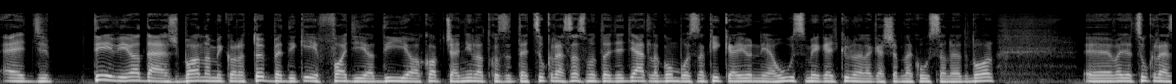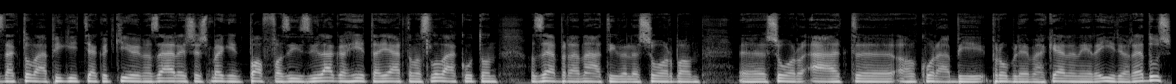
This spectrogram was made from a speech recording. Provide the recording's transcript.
egy tévéadásban, amikor a többedik év fagyi a díja kapcsán nyilatkozott egy cukrász, azt mondta, hogy egy átlag gombócnak ki kell jönnie 20, még egy különlegesebbnek 25-ból vagy a cukrászdák tovább higítják, hogy kijön az ára, és, és megint paff az ízvilág. A héten jártam a szlovák úton, a zebrán átívelő sorban sor állt a korábbi problémák ellenére, írja Redus,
